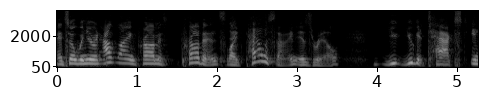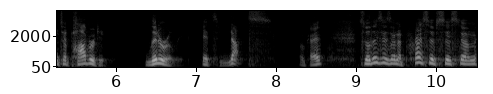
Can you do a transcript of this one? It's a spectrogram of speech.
And so when you're an outlying province like Palestine, Israel, you, you get taxed into poverty, literally. It's nuts, okay? So this is an oppressive system.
